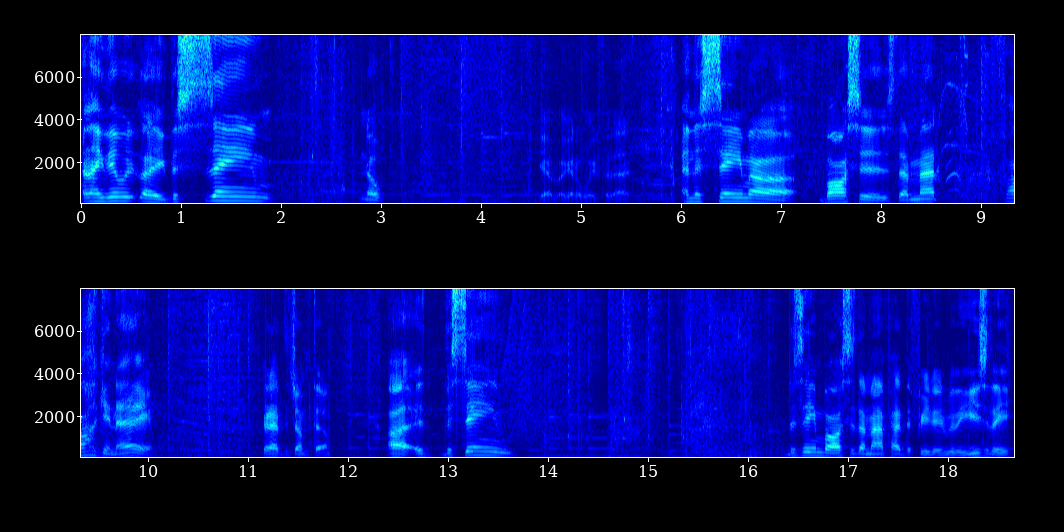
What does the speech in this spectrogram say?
And like they were like the same. Nope. Yeah, but I gotta wait for that. And the same uh bosses that Matt. Fucking a. Gonna have to jump though. Uh, the same. The same bosses that Map had defeated really easily,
